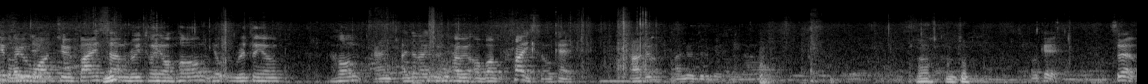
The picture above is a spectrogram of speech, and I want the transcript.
if you want to buy some return your home, you return your home, and I'd like to tell you about price. Okay. How do? Okay. So,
